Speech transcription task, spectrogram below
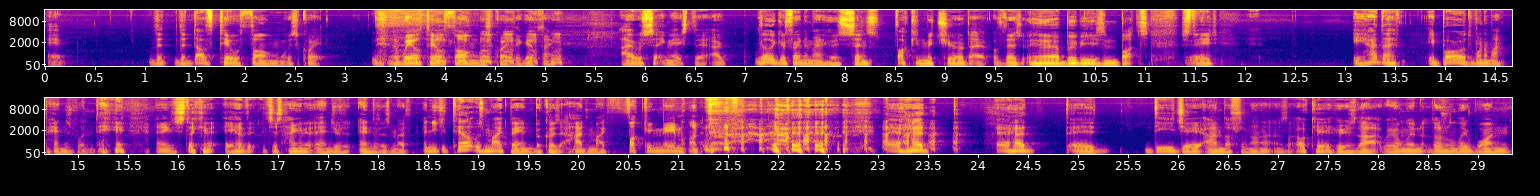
Uh, the the dovetail thong was quite. The whale tail thong was quite the good thing. I was sitting next to a really good friend of mine who's since fucking matured out of this uh, boobies and butts stage. He had a he borrowed one of my pens one day and he was sticking it. He had it just hanging at the end of his, end of his mouth, and you could tell it was my pen because it had my fucking name on it. it had it had uh, DJ Anderson on it. I was like, okay, who's that? We only there's only one,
